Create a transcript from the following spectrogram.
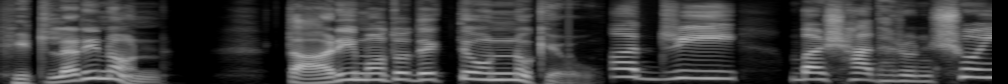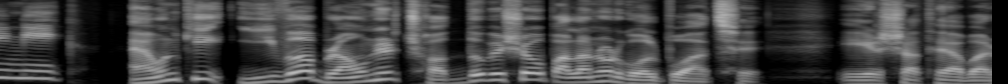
হিটলারই নন তারই মতো দেখতে অন্য কেউ। আদ্রি বা সাধারণ সৈনিক। এমনকি ইভা ব্রাউনের ছদ্মবেশেও পালানোর গল্প আছে। এর সাথে আবার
